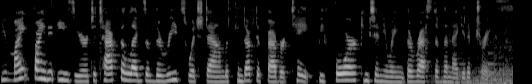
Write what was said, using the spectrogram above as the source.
You might find it easier to tack the legs of the reed switch down with conductive fabric tape before continuing the rest of the negative trace.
